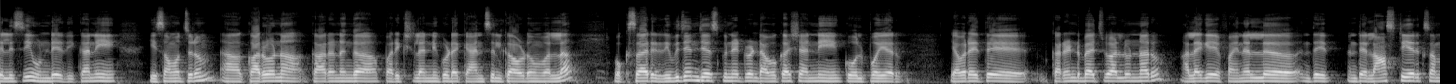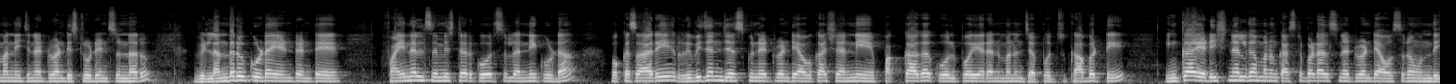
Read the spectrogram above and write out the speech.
తెలిసి ఉండేది. కానీ ఈ సంవత్సరం కరోనా కారణంగా పరీక్షలన్నీ కూడా క్యాన్సిల్ కావడం వల్ల ఒకసారి రివిజన్ చేసుకునేటువంటి అవకాశాన్ని కోల్పోయారు. ఎవరైతే కరెంట్ బ్యాచ్ వాళ్ళు ఉన్నారో అలాగే ఫైనల్ అంటే అంటే లాస్ట్ ఇయర్కి సంబంధించినటువంటి స్టూడెంట్స్ ఉన్నారు వీళ్ళందరూ కూడా ఏంటంటే ఫైనల్ సెమిస్టర్ కోర్సులన్నీ కూడా ఒకసారి రివిజన్ చేసుకునేటువంటి అవకాశాన్ని పక్కాగా కోల్పోయారని మనం చెప్పొచ్చు. కాబట్టి ఇంకా ఎడిషనల్గా మనం కష్టపడాల్సినటువంటి అవసరం ఉంది.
